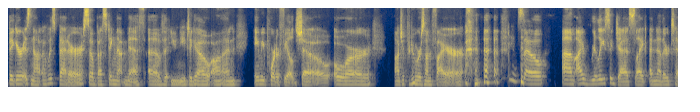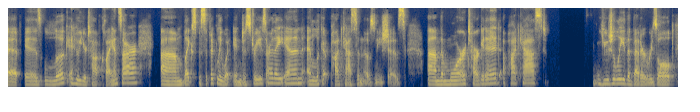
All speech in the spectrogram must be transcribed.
bigger is not always better. So busting that myth of that you need to go on Amy Porterfield show or Entrepreneurs on Fire. so um, I really suggest like another tip is look at who your top clients are. Um, like specifically what industries are they in and look at podcasts in those niches. Um, the more targeted a podcast, usually the better result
